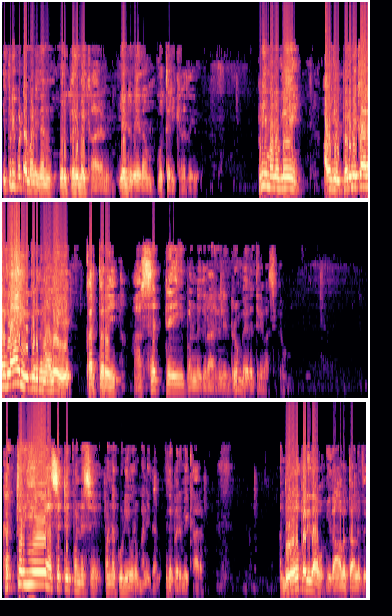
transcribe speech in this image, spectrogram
இப்படிப்பட்ட மனிதன் ஒரு பெருமைக்காரன் என்று வேதம் முத்தரிக்கிறது பிரியமானவர்களே அவர்கள் பெருமைக்காரர்களா இருக்கிறதுனாலே கர்த்தரை அசட்டை பண்ணுகிறார்கள் என்றும் வேதத்திலே வாசிக்கிறோம். கர்த்தரையே அசட்டை பண்ண பண்ணக்கூடிய ஒரு மனிதன் இந்த பெருமைக்காரன். அந்த பரிதாபம் இது ஆபத்தானது.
